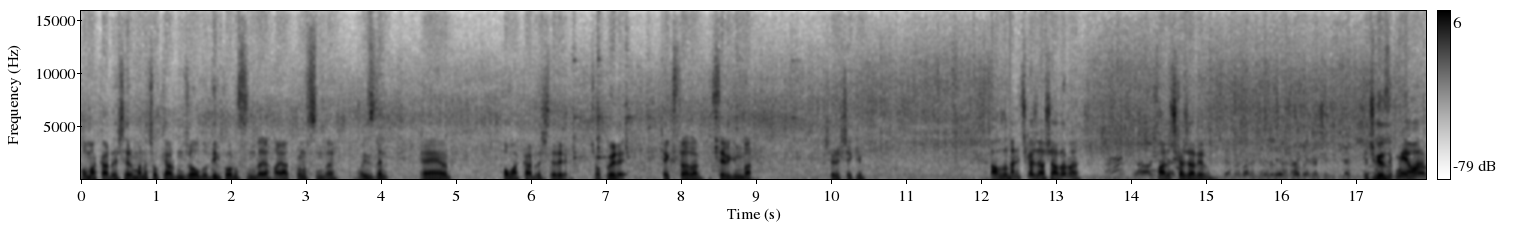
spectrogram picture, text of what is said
Pomak kardeşlerim bana çok yardımcı oldu. Dil konusunda, hayat konusunda. O yüzden eee Pomak kardeşleri çok böyle ekstradan sevgim var. Şöyle çekeyim. Abla hani çıkacak aşağıda mı? Hani çıkacak yarın? Hiç gözükmüyor ama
